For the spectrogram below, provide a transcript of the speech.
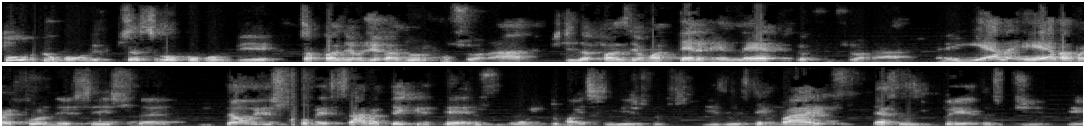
todo mundo que precisa se locomover, precisa fazer um gerador funcionar, precisa fazer uma termoelétrica funcionar, né? e ela, ela vai fornecer isso daí. Então, eles começaram a ter critérios muito mais rígidos. Existem várias dessas empresas de, de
